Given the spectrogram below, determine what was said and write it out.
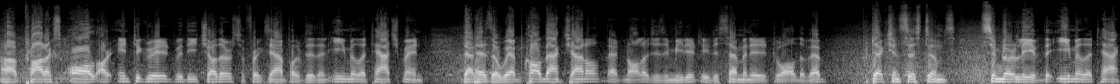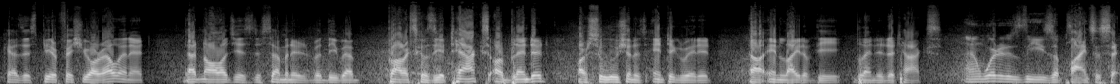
uh, products all are integrated with each other. So for example, if there's an email attachment that has a web callback channel, that knowledge is immediately disseminated to all the web protection systems. Similarly, if the email attack has a spear-phish URL in it, that knowledge is disseminated with the web products because the attacks are blended, our solution is integrated uh, in light of the blended attacks. And where does these appliances sit?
